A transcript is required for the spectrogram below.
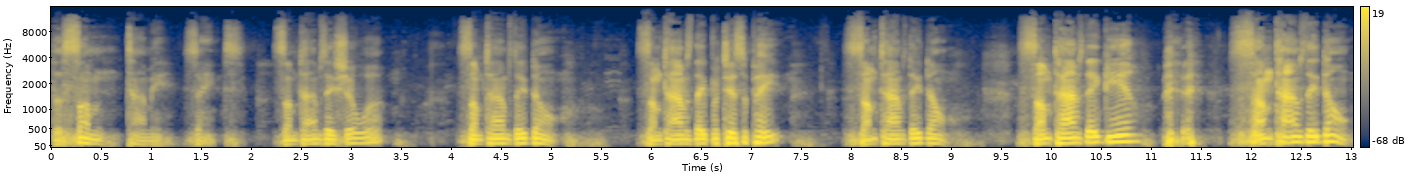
the sometimey saints. Sometimes they show up, sometimes they don't. Sometimes they participate, Sometimes they don't. Sometimes they give. Sometimes they don't.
